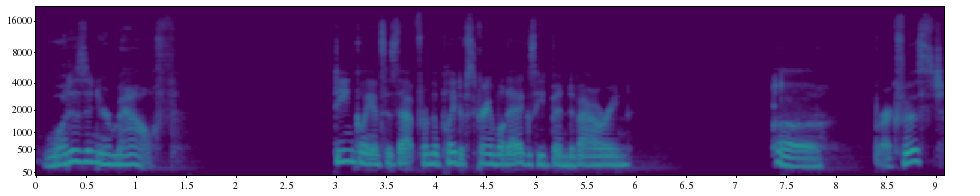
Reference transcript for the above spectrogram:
What is in your mouth? Dean glances up from the plate of scrambled eggs he'd been devouring. Uh, breakfast?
